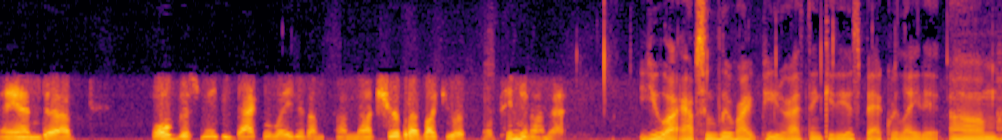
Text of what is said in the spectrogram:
And uh, all this may be back related. I'm, I'm not sure, but I'd like your opinion on that. You are absolutely right, Peter. I think it is back related. Um,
